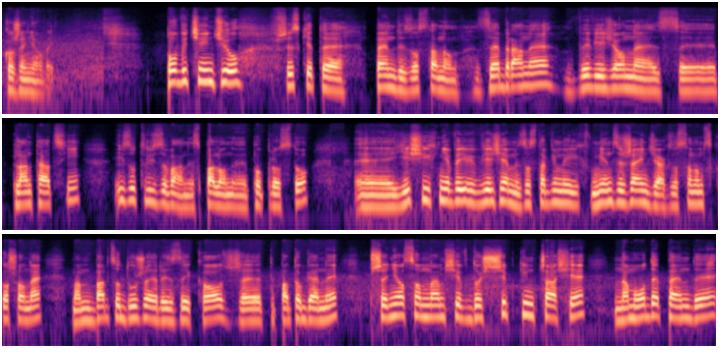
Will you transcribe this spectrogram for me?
korzeniowej. Po wycięciu wszystkie te pędy zostaną zebrane, wywiezione z plantacji i zutylizowane, spalone po prostu. E, jeśli ich nie wywieziemy, zostawimy ich w międzyrzędziach, zostaną skoszone, mamy bardzo duże ryzyko, że te patogeny przeniosą nam się w dość szybkim czasie na młode pędy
